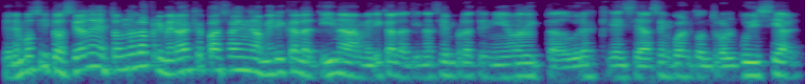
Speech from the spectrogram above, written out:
tenemos situaciones, esto no es la primera vez que pasa en América Latina, América Latina siempre ha tenido dictaduras que se hacen con el control judicial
